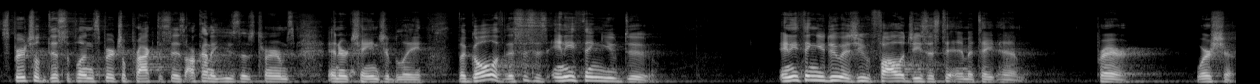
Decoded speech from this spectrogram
Spiritual disciplines, spiritual practices, I'll kind of use those terms interchangeably. The goal of this, this is anything you do. Anything you do is you follow Jesus to imitate him. Prayer, worship,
